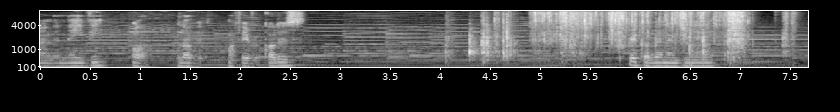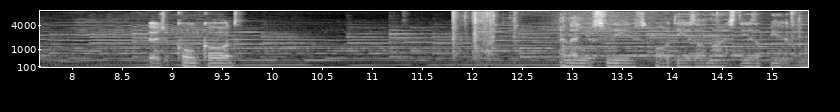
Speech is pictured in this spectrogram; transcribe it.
and the navy. Oh, love it. My favorite colors. Brick of energy. There's your code card. And then your sleeves. Oh, these are nice. These are beautiful.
